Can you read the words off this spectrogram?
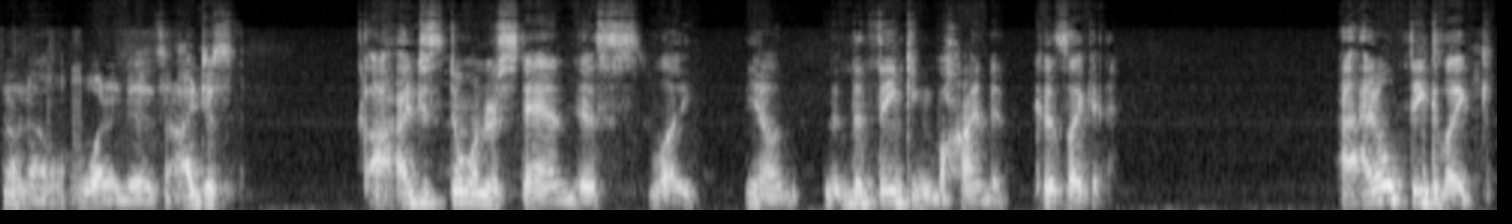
don't know what it is. I just I just don't understand this like you know the, thinking behind it because like I, I don't think like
